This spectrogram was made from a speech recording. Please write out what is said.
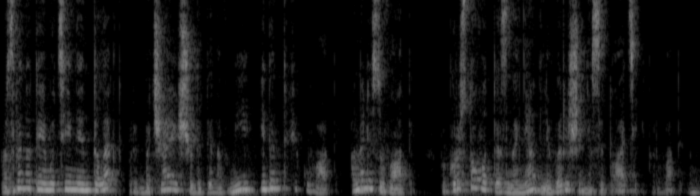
Розвинутий емоційний інтелект передбачає, що дитина вміє ідентифікувати, аналізувати, використовувати знання для вирішення ситуацій і керувати емоціями.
